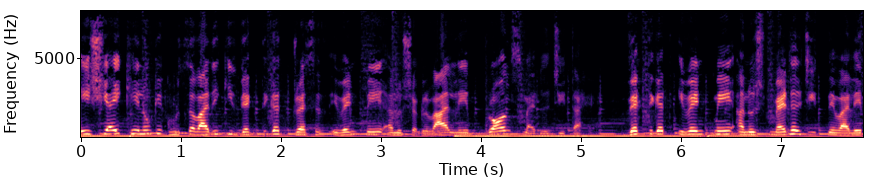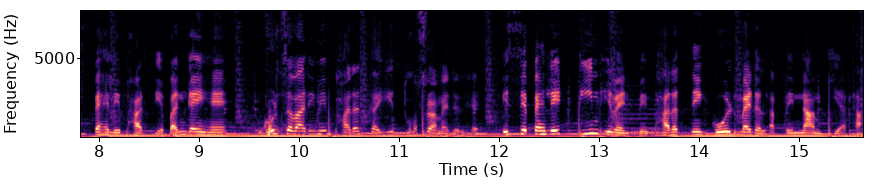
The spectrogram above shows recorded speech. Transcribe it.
एशियाई खेलों के घुड़सवारी की व्यक्तिगत ड्रेसेस इवेंट में अनुष अग्रवाल ने ब्रॉन्ज मेडल जीता है। व्यक्तिगत इवेंट में अनुष मेडल जीतने वाले पहले भारतीय बन गए हैं। घुड़सवारी में भारत का ये दूसरा मेडल है। इससे पहले टीम इवेंट में भारत ने गोल्ड मेडल अपने नाम किया था।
